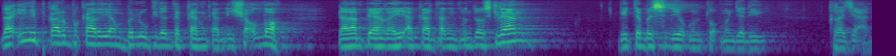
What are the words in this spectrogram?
Dan ini perkara-perkara yang perlu kita tekankan. insya-Allah dalam pilihan raya akan datang tuan-tuan sekalian kita bersedia untuk menjadi kerajaan.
